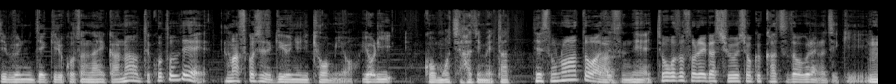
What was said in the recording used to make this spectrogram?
自分にできることないかなということで、まあ、少しずつ牛乳に興味をよりこう持ち始めた。でその後はですね、ちょうどそれが就職活動ぐらいの時期うんう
